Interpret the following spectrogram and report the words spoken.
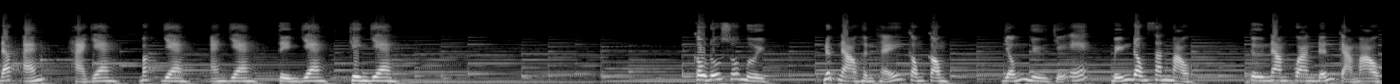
Đáp án, Hà Giang, Bắc Giang, An Giang, Tiền Giang, Kiên Giang. Câu đố số 10. Nước nào hình thể cong cong, giống như chữ S, biển đông xanh màu. Từ Nam Quan đến Cà Mau,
